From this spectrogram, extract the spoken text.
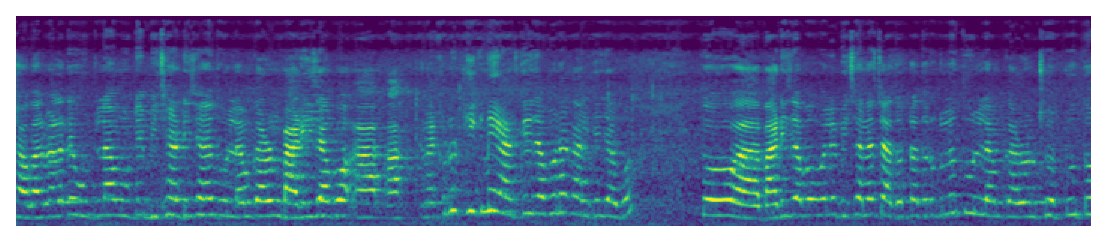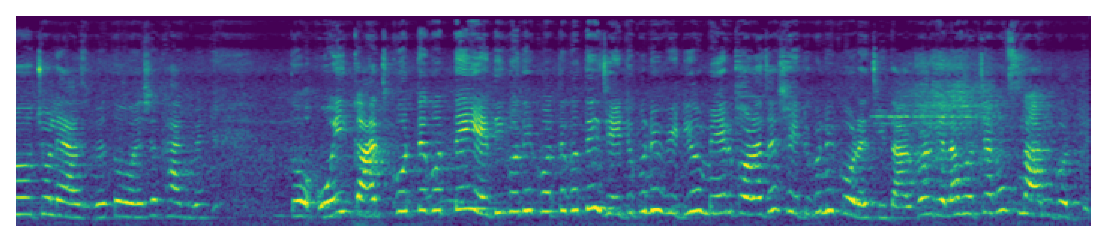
সকালবেলাতে উঠলাম, উঠে বিছানা টিছানা তুললাম, কারণ বাড়ি যাব, আ- আ- এখনও ঠিক নেই, আজকে যাব না, কালকে যাব। তো বাড়ি যাব বলে বিছানা চাদর টাদরগুলো তুললাম, কারণ ছোট্টু তো চলে আসবে, তো এসে থাকবে। তো ওই কাজ করতে করতেই, এদিক ওদিক করতে করতেই যেইটুকুনি ভিডিও মেয়ের করা যায়, সেইটুকুনি করেছি। তারপর গেলাম হচ্ছে এখন স্নান করতে।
